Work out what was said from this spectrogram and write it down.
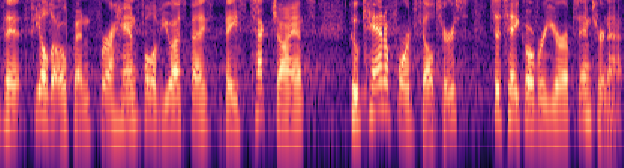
the field open for a handful of US based tech giants who can afford filters to take over Europe's internet.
